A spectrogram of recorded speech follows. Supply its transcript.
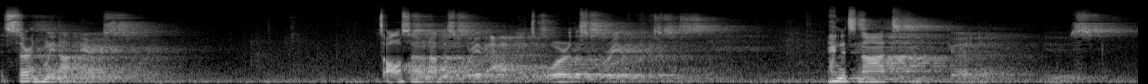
It's certainly not Mary's story. It's also not the story of Advent or the story of Christmas. And it's not good news.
